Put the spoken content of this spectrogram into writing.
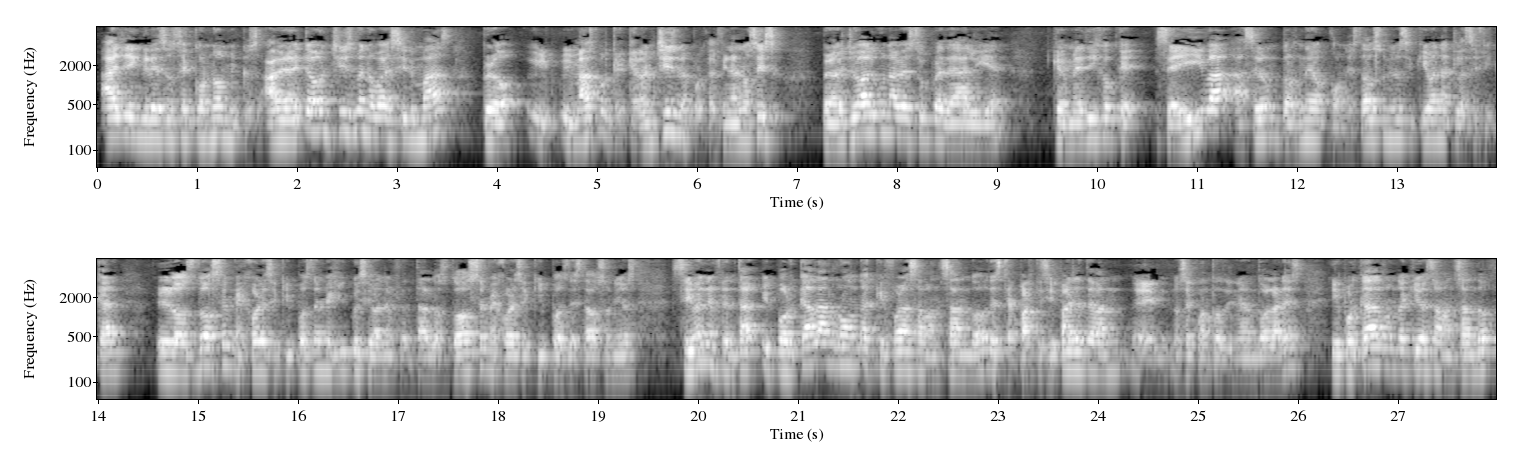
haya ingresos económicos. A ver, ahí te va un chisme, no voy a decir más, pero, y, y más porque quedó en chisme, porque al final no se hizo. Pero yo alguna vez supe de alguien que me dijo que se iba a hacer un torneo con Estados Unidos y que iban a clasificar los 12 mejores equipos de México y se iban a enfrentar los 12 mejores equipos de Estados Unidos. Se iban a enfrentar y por cada ronda que fueras avanzando, desde participar ya te van eh, no sé cuánto dinero en dólares, y por cada ronda que ibas avanzando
